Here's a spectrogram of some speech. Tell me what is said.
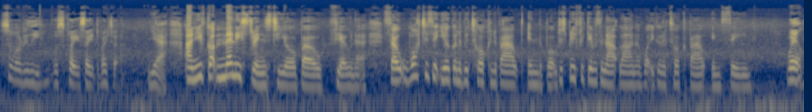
So I really was quite excited about it. Yeah, and you've got many strings to your bow, Fiona. So, what is it you're going to be talking about in the book? Just briefly give us an outline of what you're going to talk about in Seen. Well,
